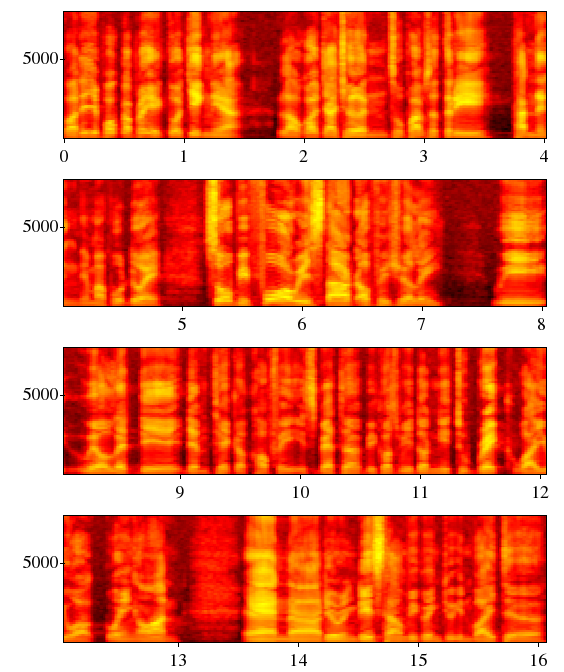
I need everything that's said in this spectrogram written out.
ก่อนที่จะพบกับพระเอกตัวจริงเนี่ย เราก็จะเชิญสุภาพสตรีท่านหนึ่งที่มาพูดด้วย so before we start officially we will let the, them take a coffee it's better because we don't need to break while you are going on and uh, during this time we're going to invite a,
